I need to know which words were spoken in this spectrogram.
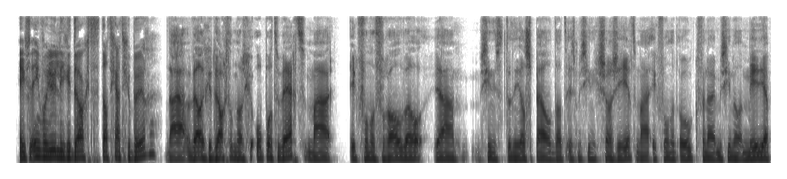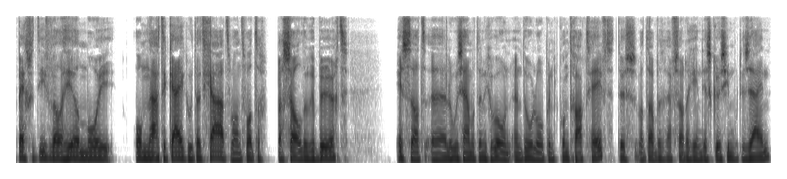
Heeft een van jullie gedacht dat gaat gebeuren? Nou ja, wel gedacht omdat het geopperd werd. Maar ik vond het vooral wel, ja, misschien is het toneelspel, dat is misschien gechargeerd. Maar ik vond het ook vanuit misschien wel een mediaperspectief wel heel mooi om naar te kijken hoe dat gaat. Want wat er per saldo gebeurt, is dat uh, Lewis Hamilton gewoon een doorlopend contract heeft. Dus wat dat betreft zou er geen discussie moeten zijn.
